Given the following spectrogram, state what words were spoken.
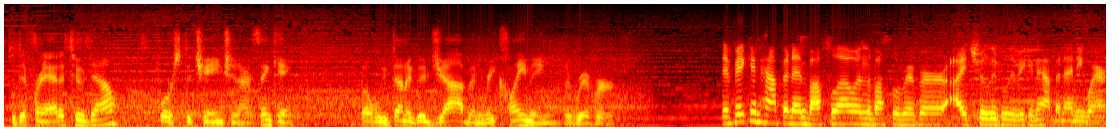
It's a different attitude now, forced to change in our thinking, but we've done a good job in reclaiming the river if it can happen in Buffalo and the Buffalo River, I truly believe it can happen anywhere.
